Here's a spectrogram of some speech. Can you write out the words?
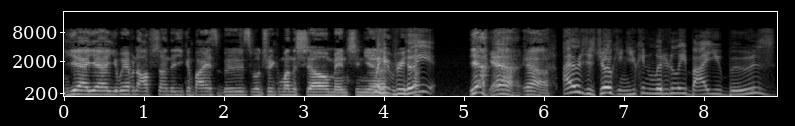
yeah yeah you, we have an option on there you can buy us booze we'll drink them on the show mention you Wait, really? yeah yeah Yeah. yeah I was just joking. You can literally buy you booze.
